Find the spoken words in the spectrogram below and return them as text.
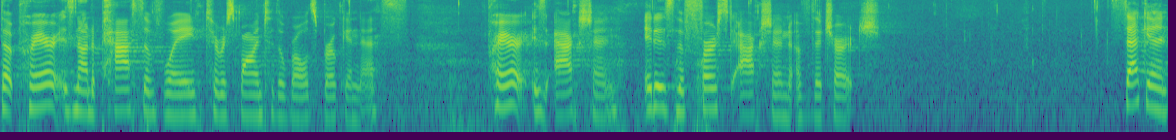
that prayer is not a passive way to respond to the world's brokenness. Prayer is action, it is the first action of the church. Second,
